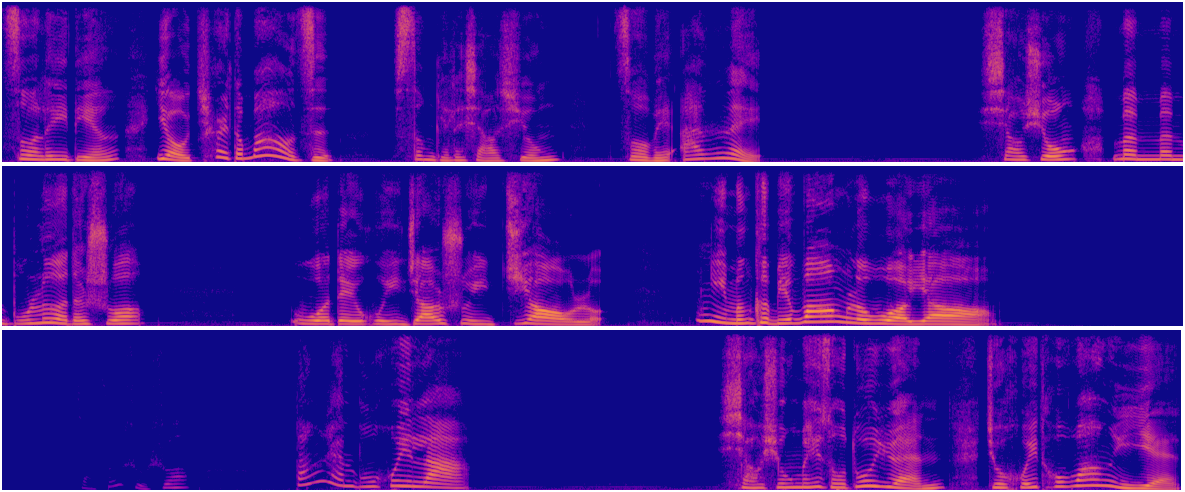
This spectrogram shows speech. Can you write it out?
做了一顶有趣的帽子。送给了小熊，作为安慰。小熊闷闷不乐地说：“我得回家睡觉了，你们可别忘了我呀。”小松鼠说：“当然不会啦。”小熊没走多远，就回头望一眼。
